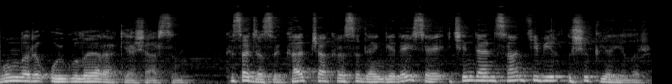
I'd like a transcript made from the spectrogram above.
bunları uygulayarak yaşarsın. Kısacası kalp çakrası dengedeyse içinden sanki bir ışık yayılır.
